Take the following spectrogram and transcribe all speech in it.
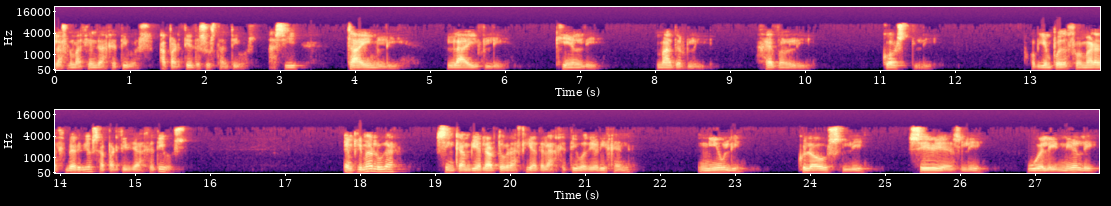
la formación de adjetivos a partir de sustantivos, así timely, lively, keenly, motherly, heavenly, costly. O bien puedo formar adverbios a partir de adjetivos. En primer lugar, sin cambiar la ortografía del adjetivo de origen, newly, closely, seriously, willy-nilly,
